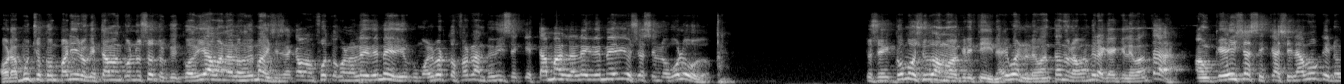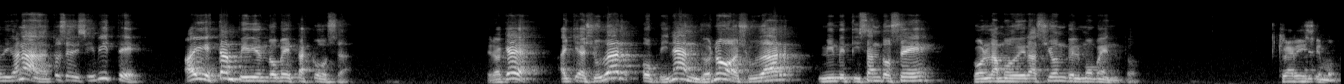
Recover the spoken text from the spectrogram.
Ahora, muchos compañeros que estaban con nosotros, que codiaban a los demás y se sacaban fotos con la ley de medios, como Alberto Fernández dice que está mal la ley de medios, se hacen los boludos. Entonces, ¿cómo ayudamos a Cristina? Y bueno, levantando la bandera que hay que levantar, aunque ella se calle la boca y no diga nada. Entonces decís, viste, ahí están pidiéndome estas cosas. Pero acá hay que ayudar opinando, no ayudar mimetizándose con la moderación del momento. Clarísimo.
